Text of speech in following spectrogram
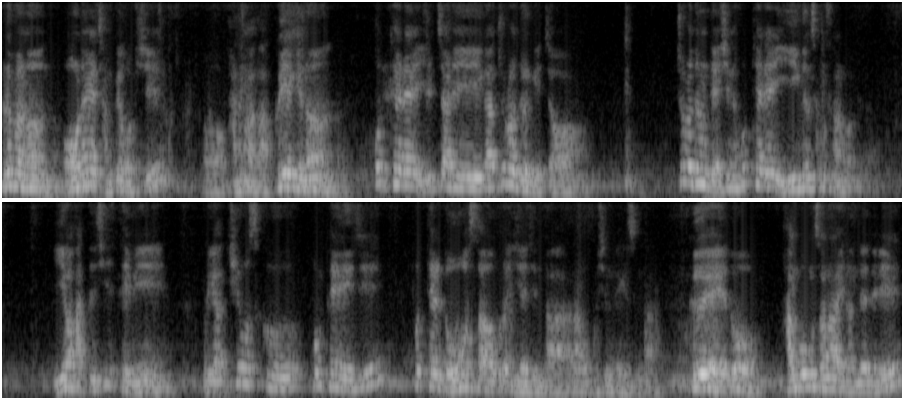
그러면은 언어의 장벽 없이 어, 가능하다. 그 얘기는 호텔의 일자리가 줄어들겠죠. 줄어드는 대신 호텔의 이익은 상승하는 겁니다. 이와 같은 시스템이 우리가 키오스크 홈페이지 호텔 노보 사업으로 이어진다라고 보시면 되겠습니다. 그 외에도 항공사나 이런 데들이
